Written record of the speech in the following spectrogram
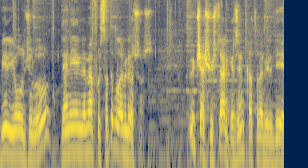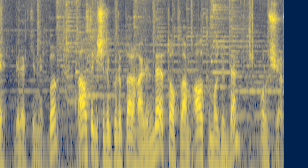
bir yolculuğu deneyimleme fırsatı bulabiliyorsunuz. 3 yaş üstü herkesin katılabildiği bir etkinlik bu. 6 kişilik gruplar halinde toplam 6 modülden oluşuyor.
